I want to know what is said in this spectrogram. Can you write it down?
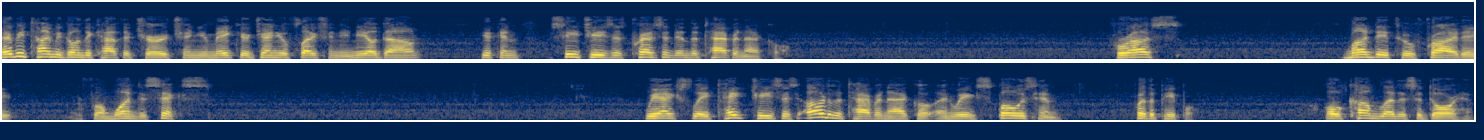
Every time you go in the Catholic Church and you make your genuflection, and you kneel down, you can see Jesus present in the tabernacle. For us, Monday through Friday, from 1 to 6, we actually take Jesus out of the tabernacle and we expose him for the people. Oh, come, let us adore him.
